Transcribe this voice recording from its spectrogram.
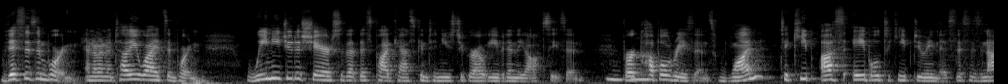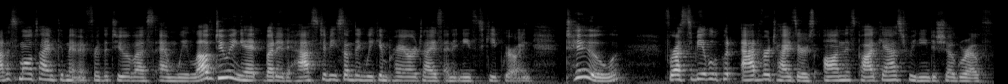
This is important. And I'm going to tell you why it's important. We need you to share so that this podcast continues to grow even in the off season for a couple reasons. One, to keep us able to keep doing this. This is not a small time commitment for the two of us, and we love doing it, but it has to be something we can prioritize and it needs to keep growing. Two, for us to be able to put advertisers on this podcast, we need to show growth.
